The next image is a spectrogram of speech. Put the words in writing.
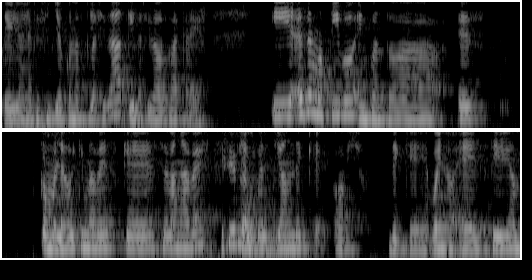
Tyrion le dice yo conozco la ciudad y la ciudad va a caer. Y es emotivo en cuanto a... es como la última vez que se van a ver. Y es la en cuestión de que, obvio, de que, bueno, el Tyrion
